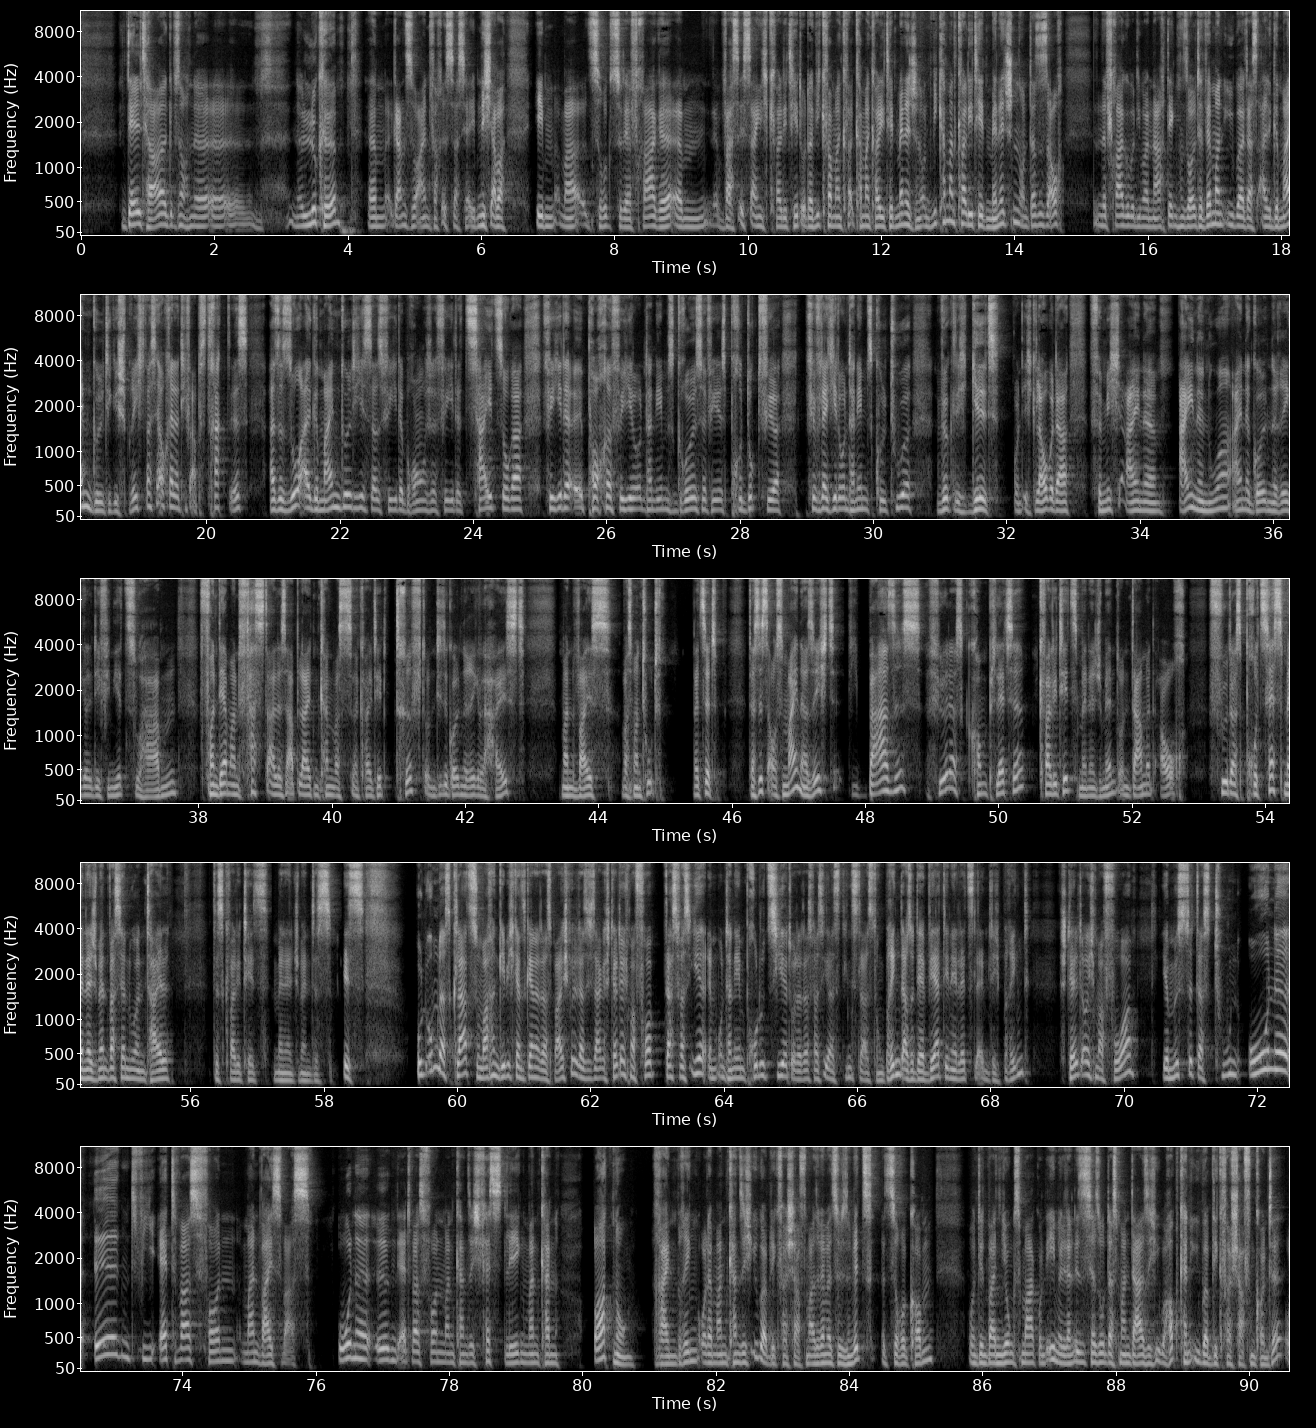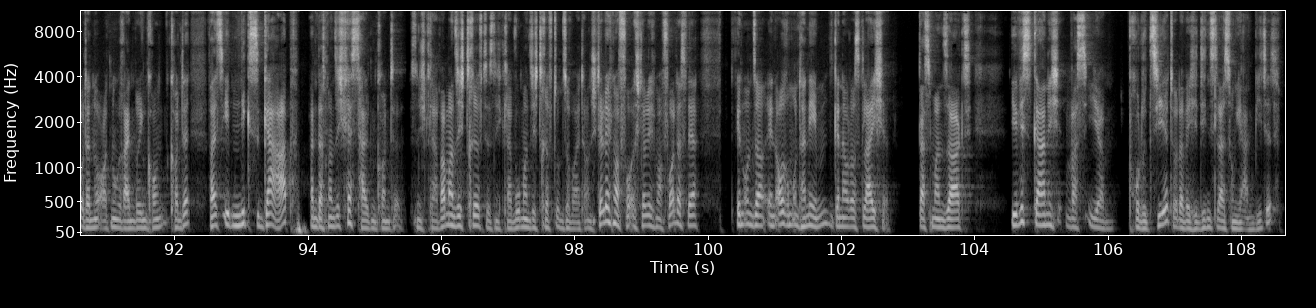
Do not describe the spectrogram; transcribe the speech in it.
Delta, gibt es noch eine, äh, eine Lücke. Ähm, ganz so einfach ist das ja eben nicht. Aber eben mal zurück zu der Frage, ähm, was ist eigentlich Qualität oder wie kann man, kann man Qualität managen? Und wie kann man Qualität managen? Und das ist auch eine Frage, über die man nachdenken sollte, wenn man über das Allgemeingültige spricht, was ja auch relativ abstrakt ist. Also so allgemeingültig ist, dass es für jede Branche, für jede Zeit sogar, für jede Epoche, für jede Unternehmensgröße, für jedes Produkt, für, für vielleicht jede Unternehmenskultur wirklich gilt. Und ich glaube da für mich eine, eine nur, eine goldene Regel definiert zu haben, von der man fast alles ableiten kann, was Qualität trifft. Und diese goldene Regel heißt, man weiß, was man tut. That's it. Das ist aus meiner Sicht die Basis für das komplette Qualitätsmanagement und damit auch für das Prozessmanagement, was ja nur ein Teil des Qualitätsmanagements ist. Und um das klar zu machen, gebe ich ganz gerne das Beispiel, dass ich sage, stellt euch mal vor, das, was ihr im Unternehmen produziert oder das, was ihr als Dienstleistung bringt, also der Wert, den ihr letztendlich bringt, stellt euch mal vor, ihr müsstet das tun, ohne irgendwie etwas von man weiß was. Ohne irgendetwas von man kann sich festlegen, man kann Ordnung reinbringen oder man kann sich Überblick verschaffen. Also wenn wir zu diesem Witz zurückkommen, und den beiden Jungs Mark und Emil, dann ist es ja so, dass man da sich überhaupt keinen Überblick verschaffen konnte oder eine Ordnung reinbringen kon konnte, weil es eben nichts gab, an das man sich festhalten konnte. Ist nicht klar, wann man sich trifft, ist nicht klar, wo man sich trifft und so weiter. Und stellt euch mal vor, stellt euch mal vor, das wäre in unser, in eurem Unternehmen genau das Gleiche, dass man sagt, ihr wisst gar nicht, was ihr produziert oder welche Dienstleistung ihr anbietet.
